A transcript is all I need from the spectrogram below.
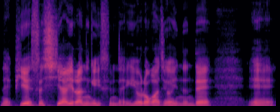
네, BSCI라는 게 있습니다. 여러 가지가 있는데, 예,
